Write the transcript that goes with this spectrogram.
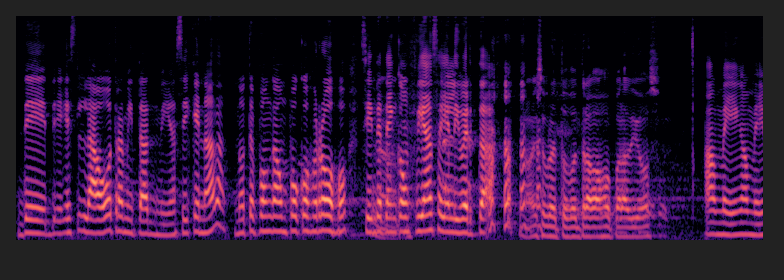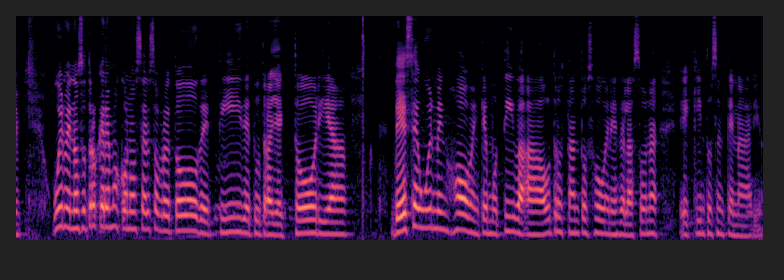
de, es la otra mitad mía. Así que nada, no te ponga un poco rojo, siéntete en confianza y en libertad. No, y sobre todo el trabajo para Dios. Amén, amén. Wilmer, nosotros queremos conocer sobre todo de ti, de tu trayectoria, de ese Wilmer joven que motiva a otros tantos jóvenes de la zona eh, Quinto Centenario.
